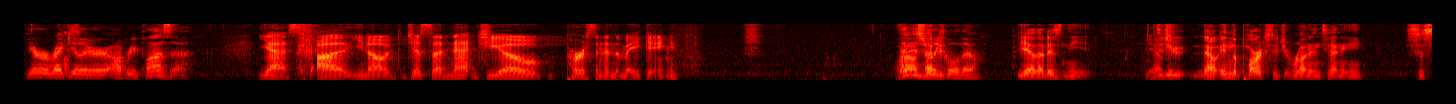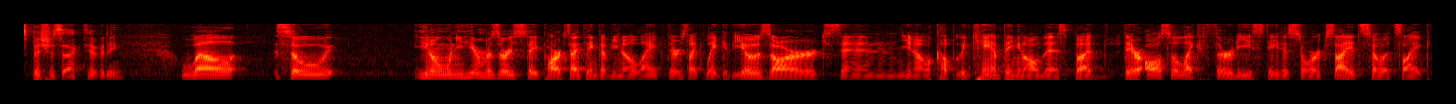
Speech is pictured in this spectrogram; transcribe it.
You're a regular Aubrey Plaza. Yes, uh, you know, just a Nat Geo person in the making. That Wow, is now really did- cool, though. Yeah, that is neat. Yeah. Did you now in the parks? Did you run into any suspicious activity? Well, so you know, when you hear Missouri State Parks, I think of you know like there's like Lake of the Ozarks and you know a couple of camping and all this, but there are also like 30 state historic sites, so it's like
